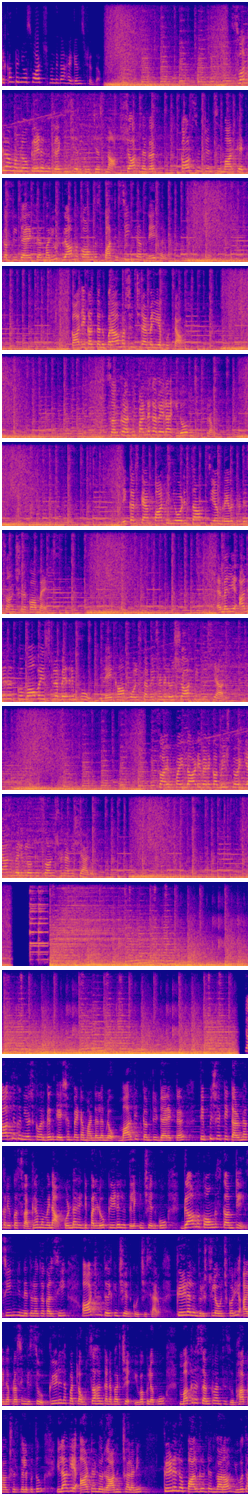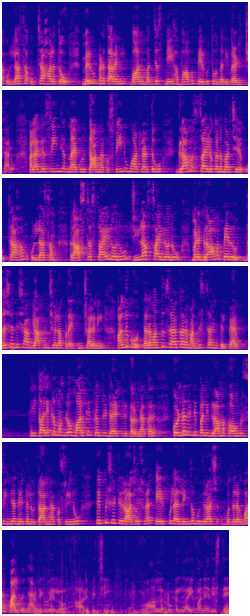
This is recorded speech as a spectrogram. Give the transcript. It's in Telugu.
Welcome to news watch. ముందుగా హెడ్లైన్స్ చూద్దాం. స్వగ్రామంలో క్రీడలను ప్రయత్నించేందుకు చేసిన Shadnagar constituency market committee director మరియు గ్రామ కాంగ్రెస్ పార్టీ సీనియర్ నేతలు. కార్యకర్తలు పరామర్శించిన ఎమ్మెల్యే పుట్ట. సంక్రాంతి పండగ వేళ ఇదో విచిత్రం. లిక్కర్ స్కామ్ పార్టీని ఓడిస్తాం సీఎం రేవంత్ రెడ్డి సంచలన కామెంట్స్ ఎమ్మెల్యే అనిరుద్కు మావోయిస్టుల బెదిరింపు. లేఖ పోలీసుల విచారణలో షాకింగ్ విషయాలు. సైఫ్ పై దాడి వెనుక బిష్ణోయ్ గ్యాంగ్ వెలుగులోకి సంచలన విషయాలు. షాద్నగర్ నియోజకవర్గం కేశంపేట మండలంలో market committee director Thippisetty Karunakar యొక్క స్వగ్రామమైన కొండారెడ్డిపల్లిలో క్రీడలు తిలకించేందుకు గ్రామ కాంగ్రెస్ కమిటీ సీనియర్ నేతలతో కలిసి ఆటను తిలకించేందుకు వచ్చేశారు. క్రీడలను దృష్టిలో ఉంచుకొని ఆయన ప్రసంగిస్తూ క్రీడల పట్ల ఉత్సాహం కనబరిచే యువకులకు మకర సంక్రాంతి శుభాకాంక్షలు తెలుపుతూ ఇలాగే ఆటల్లో రాణించాలని క్రీడలో పాల్గొనడం ద్వారా యువత ఉల్లాస ఉత్సాహాలతో మెరుగుపడతారని వారి మధ్య స్నేహ భావం పెరుగుతోందని వెల్లడించారు. అలాగే సీనియర్ నాయకుడు తార్నాకు శ్రీను మాట్లాడుతూ గ్రామ స్థాయిలో కనబరిచే ఉత్సాహం ఉల్లాసం రాష్ట్ర స్థాయిలోనూ జిల్లా స్థాయిలోనూ మన గ్రామ పేరు దశ దిశ వ్యాపించేలా ప్రయత్నించాలని అందుకు తన వంతు సహకారం అందిస్తారని తెలిపారు. ఈ కార్యక్రమంలో market committee director Karunakar Kondareddipalli గ్రామ కాంగ్రెస్ సీనియర్ నేతలు తార్నాక శ్రీను తిప్పిశెట్టి రాజేశ్వర్ ఏర్పుల లింగముదిరాజ్ మొదలగు వారు పాల్గొన్నారు ఆడిపించి వాళ్ళకు ఒక లైఫ్ అనేది ఇస్తే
